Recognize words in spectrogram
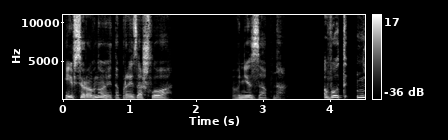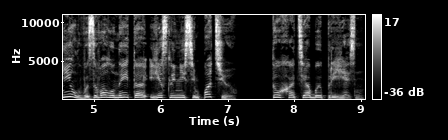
И все равно это произошло внезапно». Вот Нил вызывал у Нейта, если не симпатию, то хотя бы приязнь.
